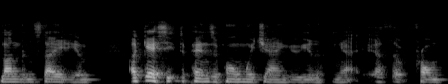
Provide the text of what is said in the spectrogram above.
London Stadium? I guess it depends upon which angle you're looking at from.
